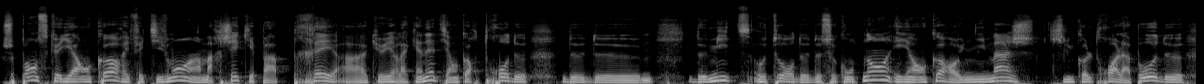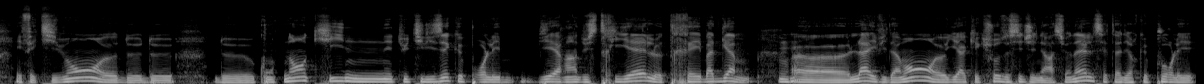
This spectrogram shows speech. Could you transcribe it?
Je pense qu'il y a encore effectivement un marché qui n'est pas prêt à accueillir la canette. Il y a encore trop de, de, mythes autour de, de, ce contenant et il y a encore une image qui lui colle trop à la peau de effectivement euh, de, de, de contenant qui n'est utilisé que pour les bières industrielles très bas de gamme. Mhm. Euh, là évidemment euh, il y a quelque chose aussi de générationnel, c'est-à-dire que pour les,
